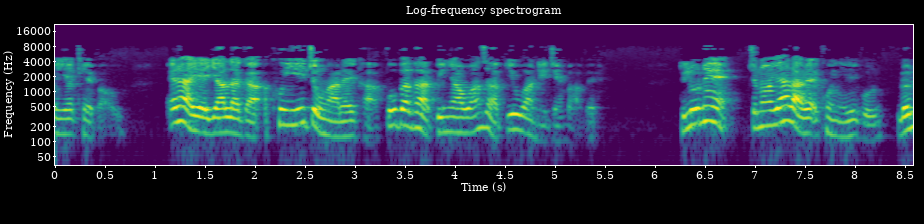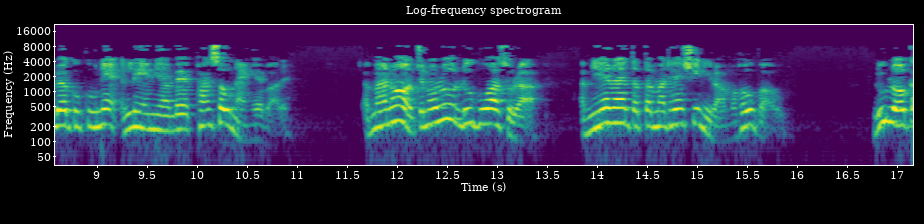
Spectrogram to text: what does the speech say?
မရက်ခဲ့ပါဘူး။အဲ့ဒါရဲ့ ရလကအခွင့်အရေးကြုံလာတဲ့အခါ ကိုယ့်ဘက်က ပညာဝမ်းစာ ပြေဝနေခြင်းပါပဲ။ ဒီလိုနဲ့ ကျွန်တော်ရလာတဲ့အခွင့်အရေးကို လွယ်လွယ်ကူကူနဲ့ အလင်းအမြန်ပဲ ဖမ်းဆုပ်နိုင်ခဲ့ပါတယ်။အမှန်တော့ ကျွန်တော်တို့ လူဘဝဆိုတာ အမြဲတမ်း တသမတ်ထဲရှိနေတာ မဟုတ်ပါဘူး။လူလောက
